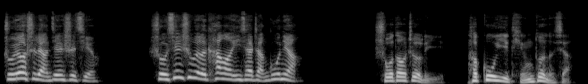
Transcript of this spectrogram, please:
主要是两件事情，首先是为了看望一下展姑娘。”说到这里，他故意停顿了下，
